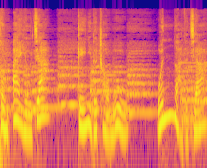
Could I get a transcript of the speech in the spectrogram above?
宠爱有家，给你的宠物温暖的家。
